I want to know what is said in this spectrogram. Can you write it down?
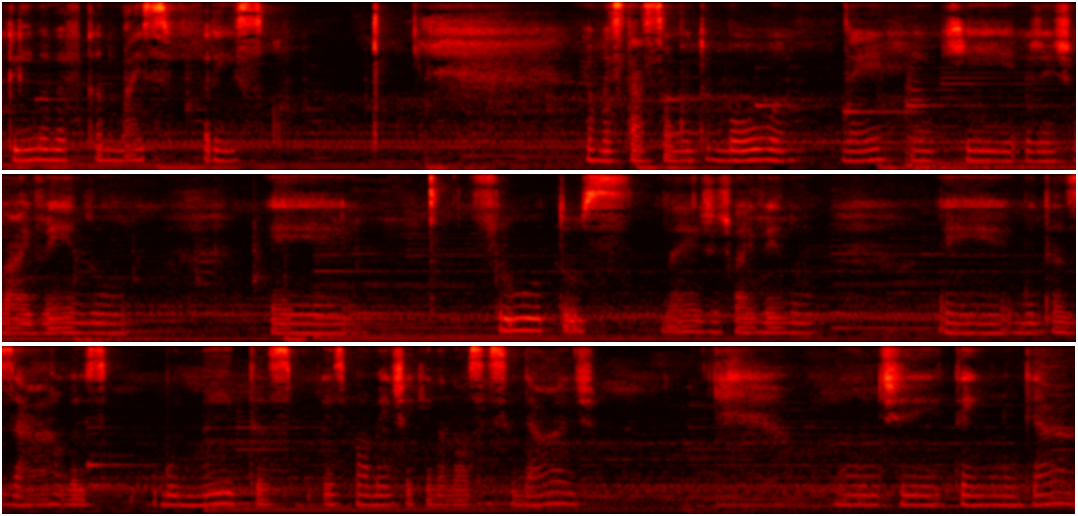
clima vai ficando mais fresco. É uma estação muito boa, né? Em que a gente vai vendo é, frutos, né? A gente vai vendo é, muitas árvores bonitas, principalmente aqui na nossa cidade, onde tem um lugar,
